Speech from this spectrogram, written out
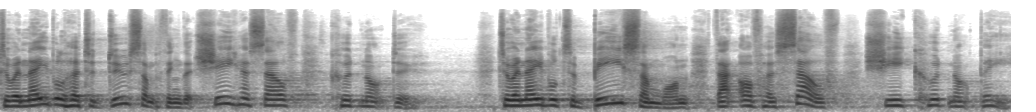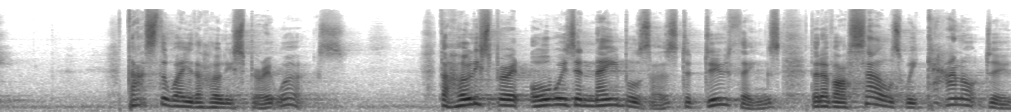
to enable her to do something that she herself could not do, to enable to be someone that of herself she could not be. That's the way the Holy Spirit works. The Holy Spirit always enables us to do things that of ourselves we cannot do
